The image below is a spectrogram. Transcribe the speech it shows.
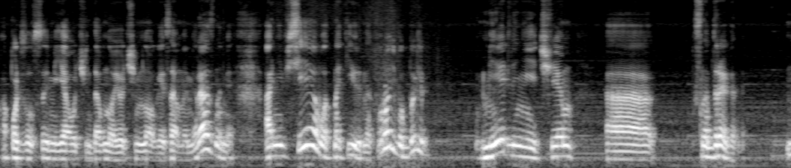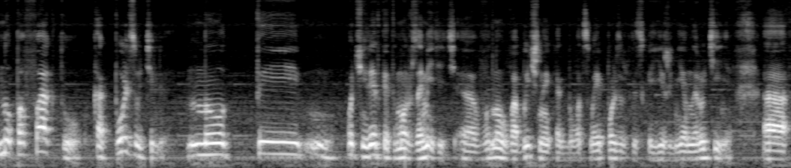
а пользовался ими я очень давно и очень много, и самыми разными, они все вот на Киринах вроде бы были медленнее, чем э, Snapdragon. Но по факту, как пользователь, ну, ты очень редко это можешь заметить э, в, ну, в обычной как бы, вот своей пользовательской ежедневной рутине. А,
